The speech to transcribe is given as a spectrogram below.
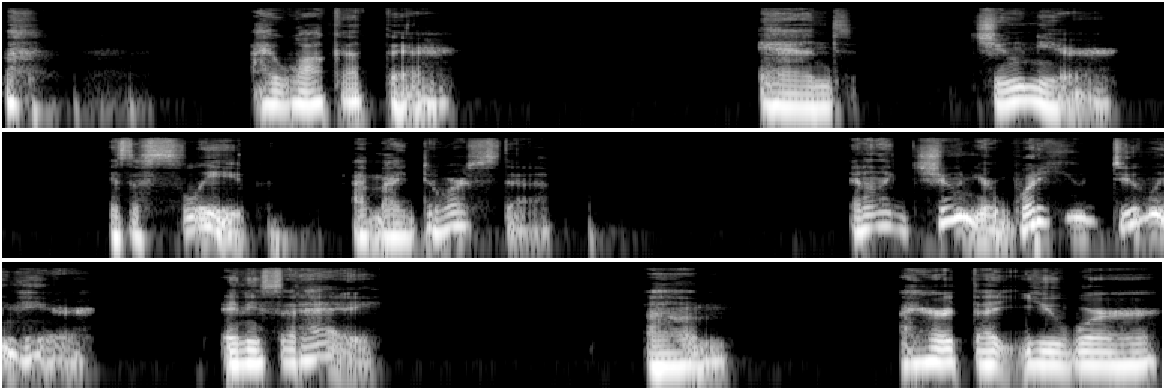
I walk up there and Junior is asleep at my doorstep. And I'm like, Junior, what are you doing here? And he said, Hey, um, I heard that you were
